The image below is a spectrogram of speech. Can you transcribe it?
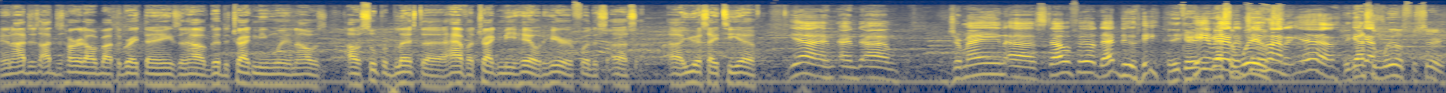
and I just I just heard all about the great things and how good the track meet went. I was I was super blessed to have a track meet held here for the uh, uh, USATF. Yeah, and and um, Jermaine uh, Stubblefield, that dude, he He can- he got ran the wheels. 200. Yeah, He got some wheels for sure.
